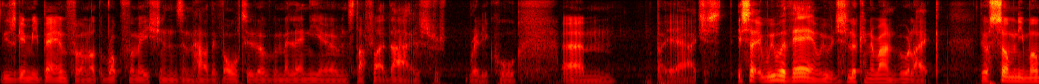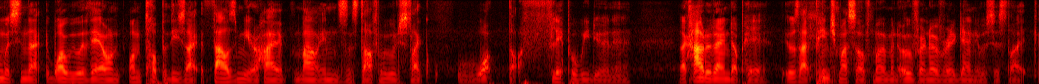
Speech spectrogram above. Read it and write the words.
he was giving me better info on like the rock formations and how they've altered over millennia and stuff like that. It's just really cool. Um, but yeah, I just it's like we were there and we were just looking around. We were like. There were so many moments in that while we were there on, on top of these like thousand meter high mountains and stuff, and we were just like, "What the flip are we doing here?" Like, how did I end up here? It was like pinch myself moment over and over again. It was just like,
